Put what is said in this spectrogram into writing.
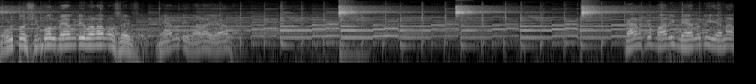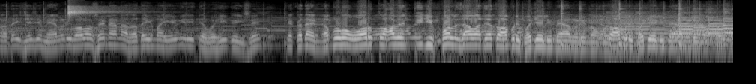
મૂળ તો સિમ્બોલ મેલોડી વાળાનો સાહેબ. મેલોડી વાળા યાર. કારણ કે મારી મેલોડી એના હૃદય છે જે મેલોડી વાળો છે ને એના હૃદયમાં એવી રીતે વહી ગઈ છે કે કદાચ નબળો ઓર તો આવે ને ત્રીજી પલ જવા દે તો આપણી ભજેલી મેલોડી નો હોય. આપણી ભજેલી મેલોડી નો હોય.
